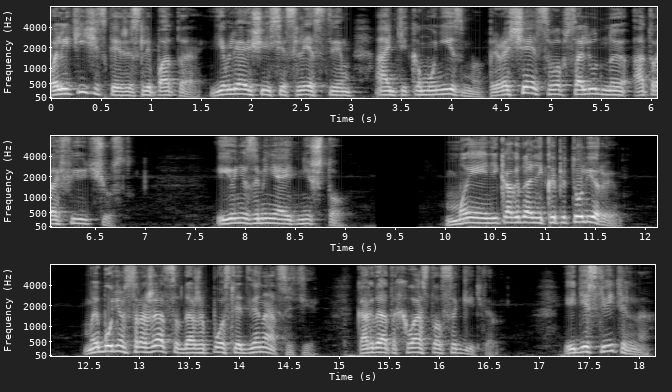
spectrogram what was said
Политическая же слепота, являющаяся следствием антикоммунизма, превращается в абсолютную атрофию чувств. Ее не заменяет ничто. Мы никогда не капитулируем, мы будем сражаться даже после 12, когда-то хвастался Гитлер. И действительно,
